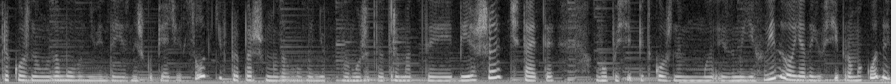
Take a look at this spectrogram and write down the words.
При кожному замовленні він дає знижку 5%. При першому замовленню ви можете отримати більше. Читайте в описі під кожним із моїх відео. Я даю всі промокоди,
